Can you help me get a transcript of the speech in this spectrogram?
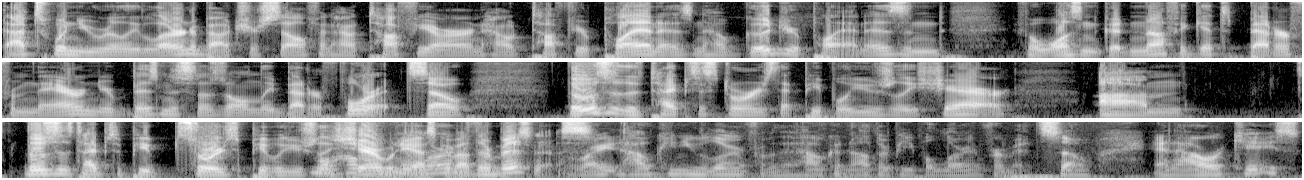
that's when you really learn about yourself and how tough you are and how tough your plan is and how good your plan is. And if it wasn't good enough, it gets better from there and your business is only better for it. So those are the types of stories that people usually share. Um, those are the types of pe- stories people usually well, share when you, ask about their business. It, right? How can you learn from that? How can other people learn from it? So, in our case,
